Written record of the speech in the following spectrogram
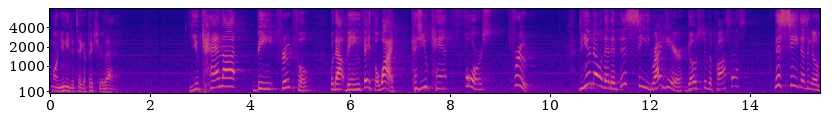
Come on, you need to take a picture of that. You cannot be fruitful without being faithful. Why? Because you can't force fruit. Do you know that if this seed right here goes through the process, this seed doesn't go,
